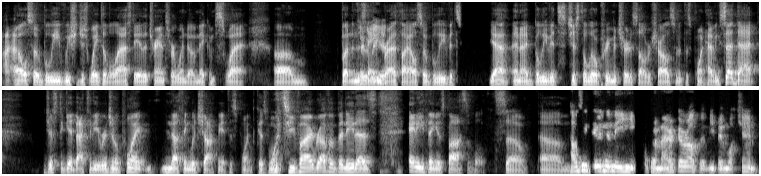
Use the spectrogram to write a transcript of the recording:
I also believe we should just wait till the last day of the transfer window and make him sweat. Um, but in the same breath, I also believe it's yeah, and I believe it's just a little premature to sell Richarlison at this point. Having said that, just to get back to the original point, nothing would shock me at this point because once you've hired Rafa Benitez, anything is possible. So, um, how's he doing in the Copa America, Rob? Have you been watching him?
